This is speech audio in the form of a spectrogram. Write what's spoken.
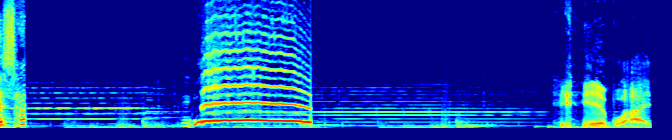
Yes! yeah, boy.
